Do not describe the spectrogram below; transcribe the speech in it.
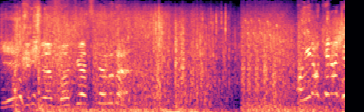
芸術は爆発なのだ。お色気の術。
